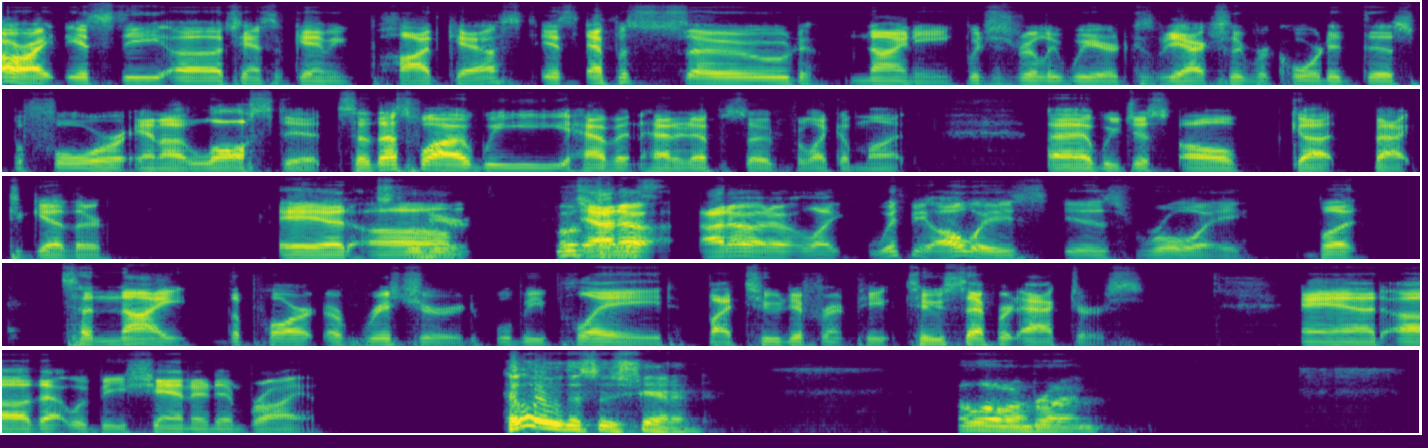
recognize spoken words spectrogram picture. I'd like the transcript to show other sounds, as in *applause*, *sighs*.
All right, it's the uh, Chance of Gaming podcast. It's episode 90, which is really weird because we actually recorded this before and I lost it. So that's why we haven't had an episode for like a month. Uh, we just all got back together. And um, yeah, I know. I know, I know. Like with me always is Roy, but tonight the part of Richard will be played by two different people, two separate actors, and uh, that would be Shannon and Brian. Hello, this is Shannon. Hello, I'm Brian.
